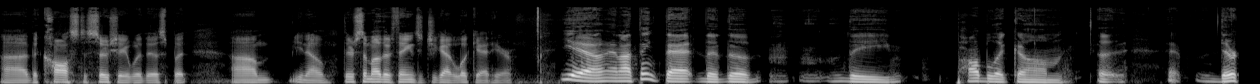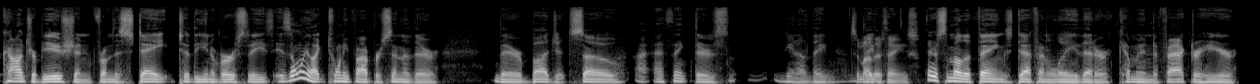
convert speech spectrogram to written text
uh, the cost associated with this. But um, you know, there's some other things that you got to look at here. Yeah, and I think that the the the public um, uh, their contribution from the state to the universities is only like 25 percent of their their budget. So I, I, think there's you know they some they, other things. There's some other things definitely that are coming into factor here.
